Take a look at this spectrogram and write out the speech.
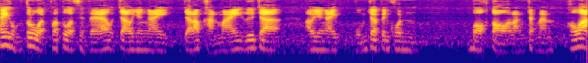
ให้ผมตรวจพอตรวจเสร็จแล้วจะเอายังไงจะรับขันไหมหรือจะเอายังไง ผมจะเป็นคนบอกต่อหลังจากนั้น เพราะว่า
